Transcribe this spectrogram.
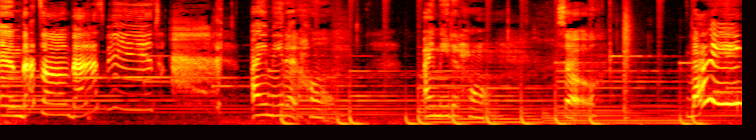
And that's on badass beat. I made it home. I made it home. So, bye.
